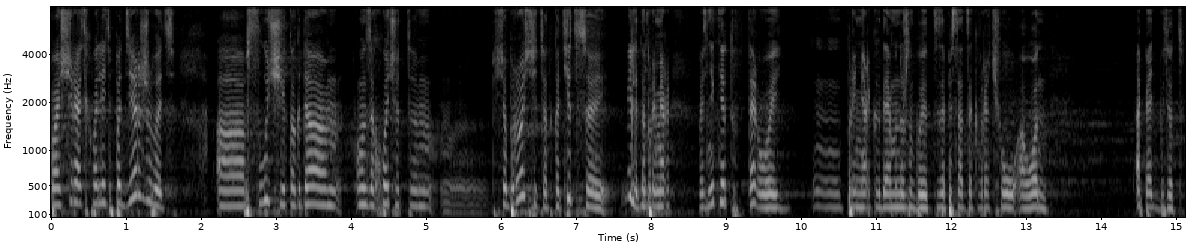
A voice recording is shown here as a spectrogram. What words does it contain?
поощрять, хвалить, поддерживать. А, в случае, когда он захочет эм, все бросить, откатиться, или, например, возникнет второй пример, когда ему нужно будет записаться к врачу, а он опять будет,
